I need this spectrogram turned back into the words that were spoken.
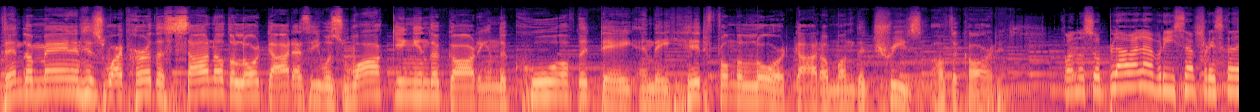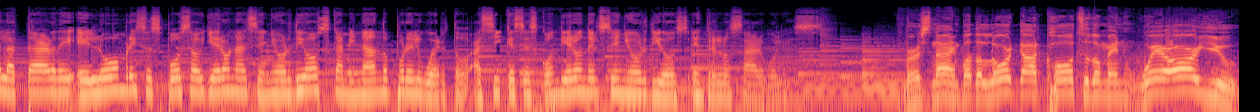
Then the man and his wife heard the sound of the Lord God as he was walking in the garden in the cool of the day, and they hid from the Lord God among the trees of the garden. Cuando soplaba la brisa fresca de la tarde, el hombre y su esposa oyeron al Señor Dios caminando por el huerto, así que se escondieron del Señor Dios entre los árboles. Verse 9 But the Lord God called to the man, Where are you?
